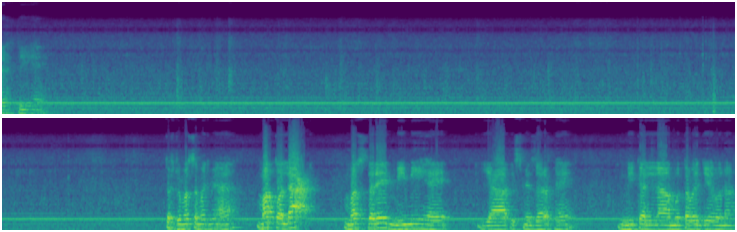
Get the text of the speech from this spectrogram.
رہتی ہے۔ ترجمہ سمجھ میں آیا؟ مطلع، مصدر میمی ہے یا اس میں ضرف ہے؟ نکلنا، متوجہ ہونا۔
